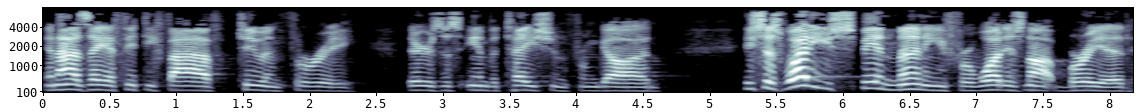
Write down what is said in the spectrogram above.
In Isaiah 55, 2 and 3, there's this invitation from God. He says, Why do you spend money for what is not bread,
